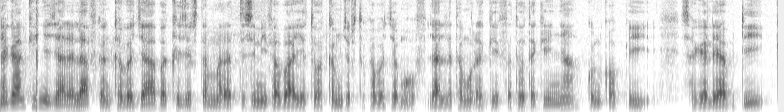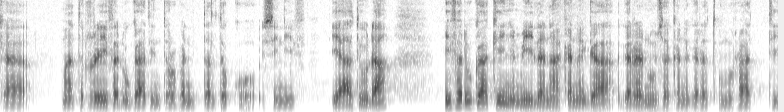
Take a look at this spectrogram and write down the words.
Nagaan keenya jaalalaaf kan kabajaa bakka jirtan maratti isiniif baay'atu akkam jirtu kabajamoof jaallatamoo dhaggeeffatoota keenya kun qophii sagalee abdii ka mata duree ifa dhugaatiin torbanitti al tokko isiniif dhiyaatudha. Ifa dhugaa keenya miilanaa kana egaa gara nuusa kana gara xumuraatti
